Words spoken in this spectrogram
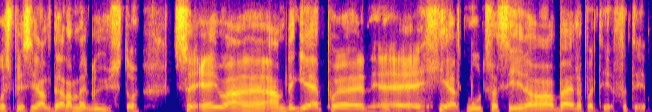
og spesielt det der med rus, da, så er jo eh, MDG på en eh, helt motsatt side av Arbeiderpartiet for tiden.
